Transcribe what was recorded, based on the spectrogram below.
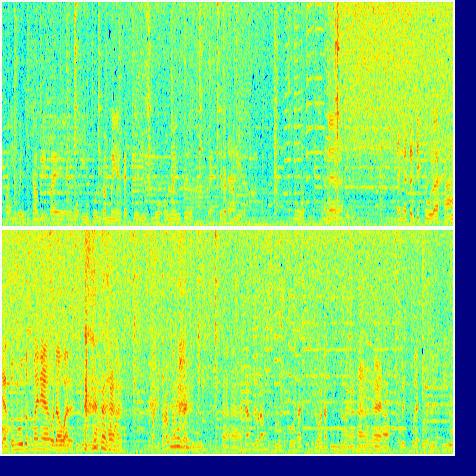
Sebab even kita ambil by walk in pun ramai yang kata ni semua online ke? Ha, kan? Kita dah tak ambil dah. Semua walk in. Semua Ada- walk in. Jangan tertipu lah. Ha. Yang tunggu tu sebenarnya order awal. Semua ni order awal. Sebab kita orang buat pukul satu Ha, ha. Kadang dia orang sebelum pukul satu tu dia orang dah tunggu dalam kereta kan. Beratur kat tepi tu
